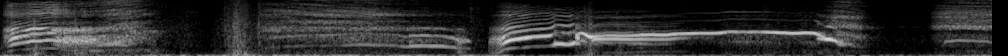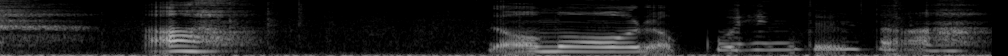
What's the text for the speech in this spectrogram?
아, 아, 아, 너무 어렵고 힘들다.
